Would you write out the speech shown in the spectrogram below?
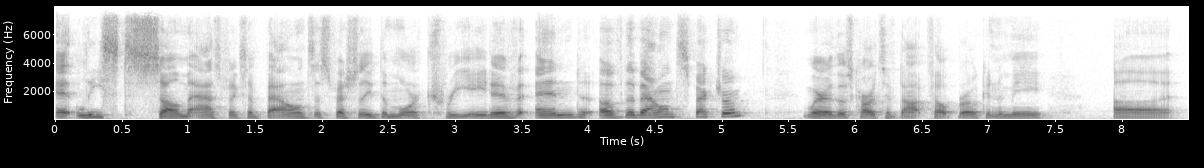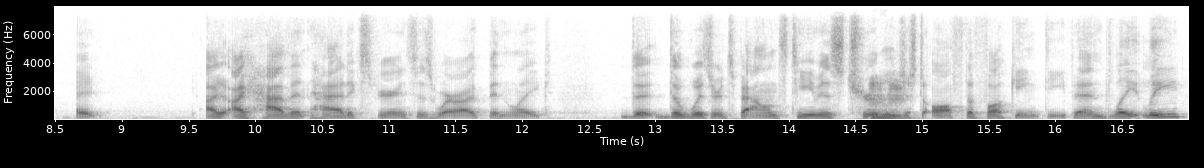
at least some aspects of balance, especially the more creative end of the balance spectrum, where those cards have not felt broken to me. Uh, I, I, haven't had experiences where I've been like, the the Wizards balance team is truly Mm-hmm. just off the fucking deep end lately,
